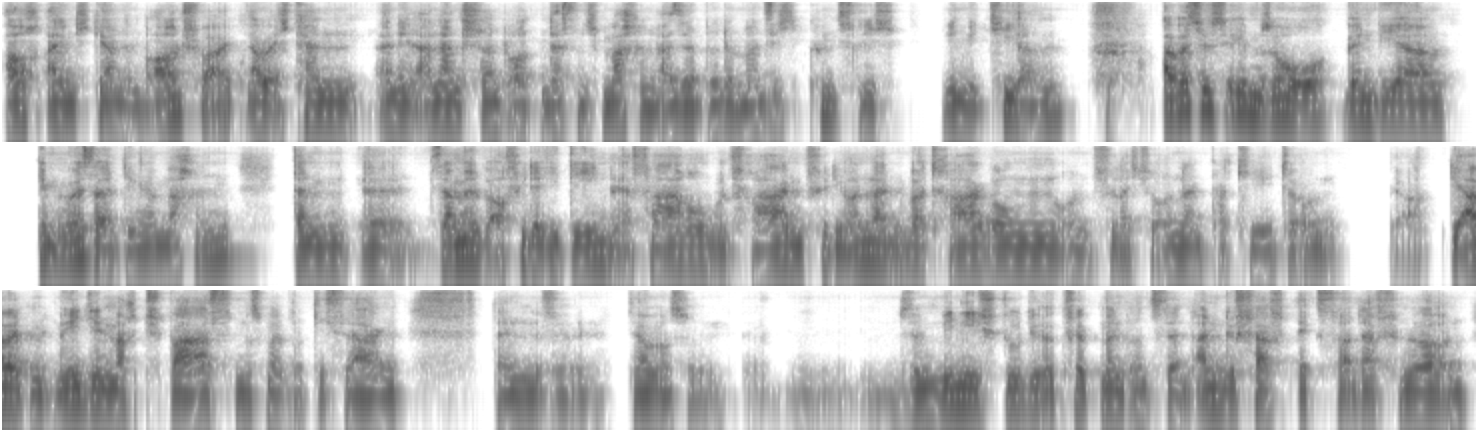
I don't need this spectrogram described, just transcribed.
auch eigentlich gerne in Braunschweig, aber ich kann an den anderen Standorten das nicht machen. Also würde man sich künstlich limitieren. Aber es ist eben so, wenn wir im Hörsaal Dinge machen, dann äh, sammeln wir auch wieder Ideen, Erfahrungen und Fragen für die Online-Übertragungen und vielleicht für Online-Pakete und ja, die Arbeit mit Medien macht Spaß, muss man wirklich sagen. Dann äh, wir haben auch so, so ein Mini-Studio-Equipment uns dann angeschafft extra dafür und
